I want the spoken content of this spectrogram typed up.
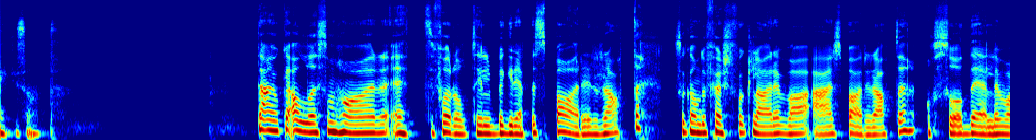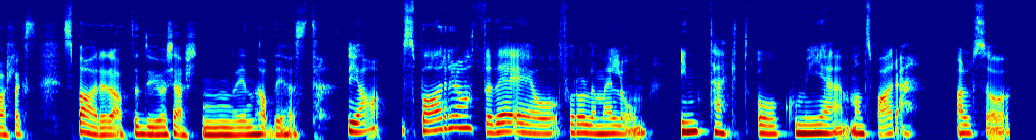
ikke sant. Det er jo ikke alle som har et forhold til begrepet sparerate. Så kan du først forklare hva er sparerate, og så dele hva slags sparerate du og kjæresten din hadde i høst. Ja, sparerate det er jo forholdet mellom inntekt og hvor mye man sparer. Altså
